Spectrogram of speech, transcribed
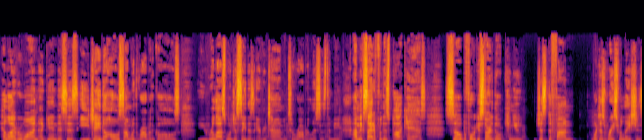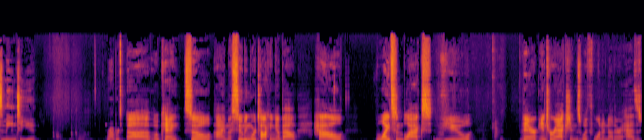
Hello, everyone. Again, this is EJ, the host. I'm with Robert, the co host. You realize we'll just say this every time until Robert listens to me. I'm excited for this podcast. So, before we get started, though, can you just define what does race relations mean to you? Robert? Uh, okay. So, I'm assuming we're talking about how whites and blacks view their interactions with one another as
